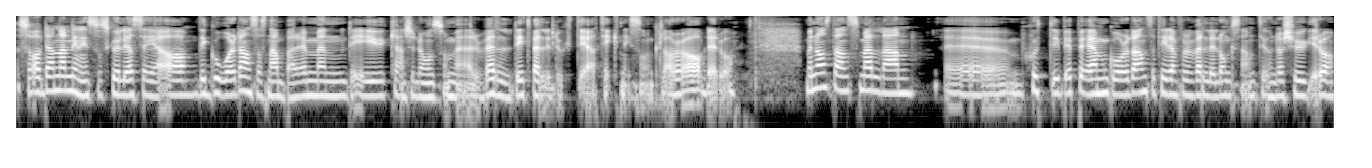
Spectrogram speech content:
Så av den anledningen så skulle jag säga, ja, det går att dansa snabbare, men det är ju kanske de som är väldigt, väldigt duktiga tekniskt som klarar av det då. Men någonstans mellan eh, 70 bpm går att dansa till den för väldigt långsamt till 120 då.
